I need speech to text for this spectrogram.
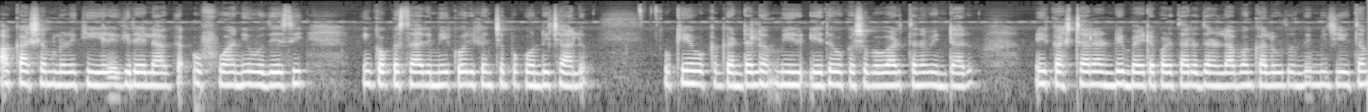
ఆకాశంలోనికి ఎగిరేలాగా ఉఫ్ అని ఉదేసి ఇంకొకసారి మీ కోరికను చెప్పుకోండి చాలు. ఒకే ఒక గంటలో మీరు ఏదో ఒక శుభవార్తను వింటారు. మీ కష్టాల నుండి బయటపడతారు. దాని లాభం కలుగుతుంది. మీ జీవితం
